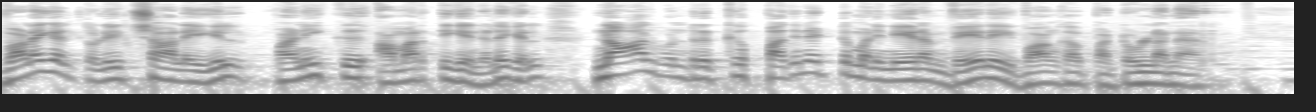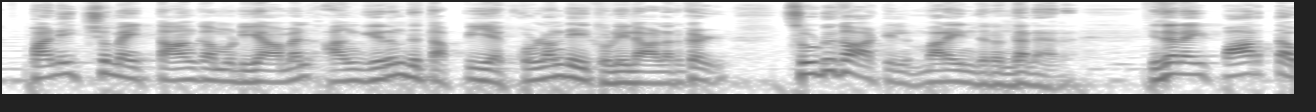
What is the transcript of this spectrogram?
வளையல் தொழிற்சாலையில் பணிக்கு அமர்த்திய நிலையில் நாள் ஒன்றுக்கு பதினெட்டு மணி நேரம் வேலை வாங்கப்பட்டுள்ளனர். பணிச்சுமை தாங்க முடியாமல் அங்கிருந்து தப்பிய குழந்தை தொழிலாளர்கள் சுடுகாட்டில் மறைந்திருந்தனர். இதனை பார்த்த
